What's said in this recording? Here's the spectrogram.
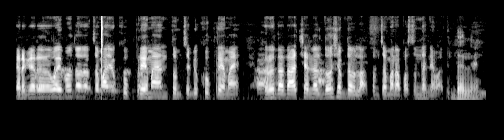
खरं खरं वैभव दादाचं माझं खूप प्रेम आहे आणि तुमचं बी खूप प्रेम आहे. खरं दादा आज चॅनल दोन शब्द बोला. तुमच्या मनापासून धन्यवाद. धन्यवाद.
